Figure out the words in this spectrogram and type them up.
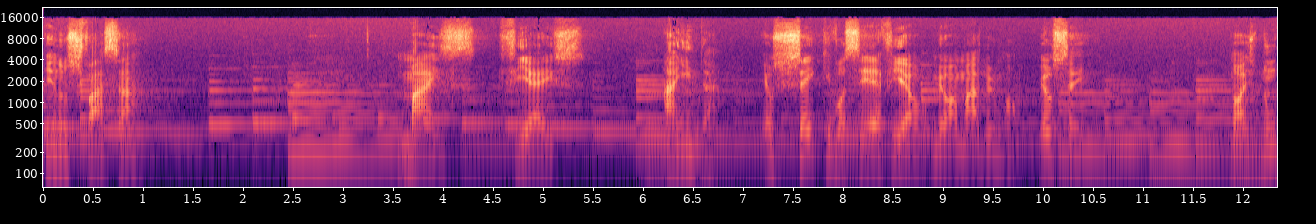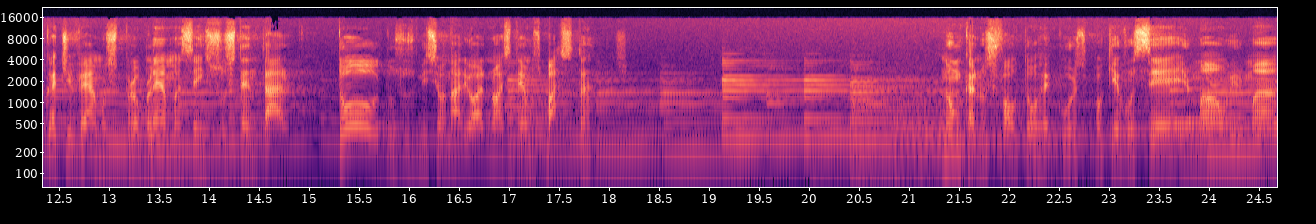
e nos faça mais fiéis ainda. Eu sei que você é fiel, meu amado irmão. Eu sei. Nós nunca tivemos problemas em sustentar todos os missionários. Olha, nós temos bastante. Nunca nos faltou recurso, porque você, irmão, irmã,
